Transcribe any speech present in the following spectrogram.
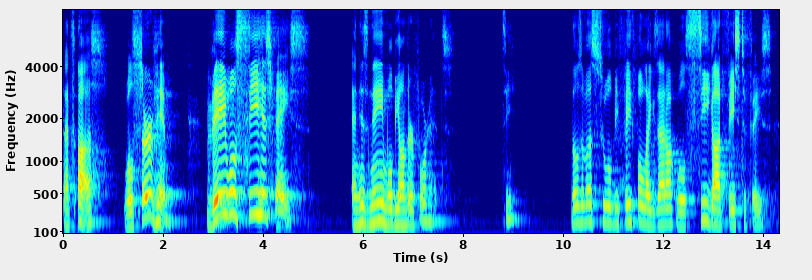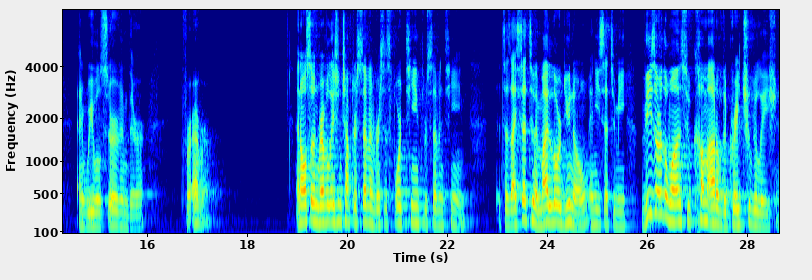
that's us, will serve him. They will see his face, and his name will be on their foreheads. See? Those of us who will be faithful like Zadok will see God face to face, and we will serve him there forever. And also in Revelation chapter 7, verses 14 through 17, it says, I said to him, My Lord, you know. And he said to me, These are the ones who come out of the great tribulation,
